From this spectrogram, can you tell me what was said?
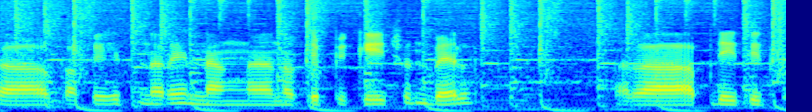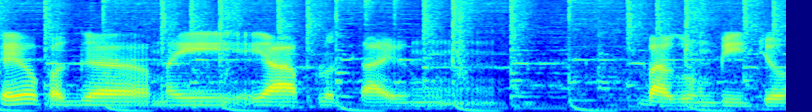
uh, pakihit na rin ng uh, notification bell para updated kayo pag uh, may i-upload tayong bagong video.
